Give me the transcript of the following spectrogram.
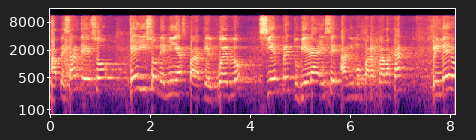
a pesar de eso, ¿qué hizo Nehemías para que el pueblo siempre tuviera ese ánimo para trabajar? Primero,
